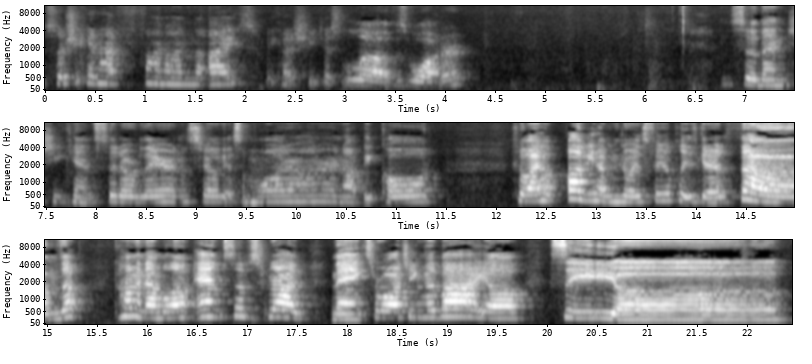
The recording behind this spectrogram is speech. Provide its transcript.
So she can have fun on the ice because she just loves water. So then she can sit over there and still get some water on her and not be cold. So I hope all of you have enjoyed this video. Please give it a thumbs up, comment down below, and subscribe. Thanks for watching. Goodbye, y'all. See ya.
